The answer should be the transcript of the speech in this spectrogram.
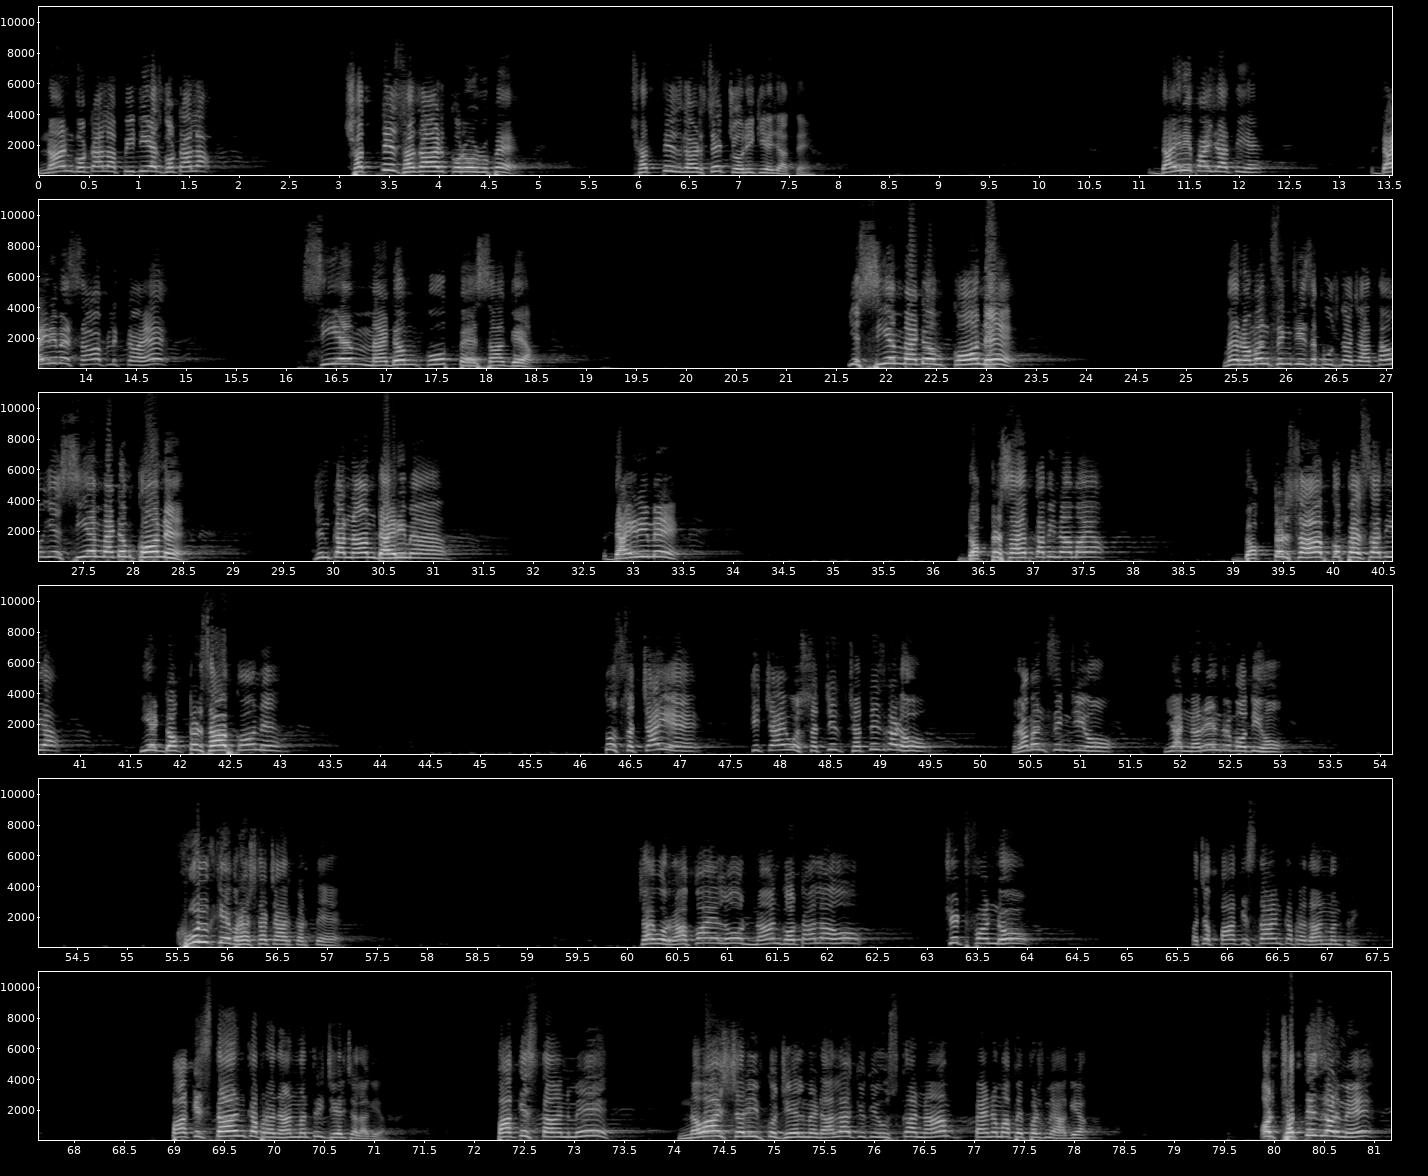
नान घोटाला पीडीएस घोटाला। छत्तीस हज़ार करोड़ रुपए छत्तीसगढ़ से चोरी किए जाते हैं। डायरी पाई जाती है। डायरी में साफ़ लिखा है सीएम मैडम को पैसा गया। ये सीएम मैडम कौन है? मैं रमन सिंह जी से पूछना चाहता हूँ, ये सीएम मैडम कौन है? जिनका नाम डायरी में आया। डायरी में डॉक्टर साहब का भी नाम आया। डॉक्टर साहब को पैसा दिया। ये डॉक्टर साहब कौन है? तो सच्चाई है कि चाहे वो सचिव छत्तीसगढ़ हो, रमन सिंह जी हो, या नरेंद्र मोदी हो, खुल के भ्रष्टाचार करते हैं। चाहे वो राफेल हो, नान घोटाला हो, चिट फंड हो अच्छा पाकिस्तान का प्रधानमंत्री, पाकिस्तान का प्रधानमंत्री जेल चला गया। पाकिस्तान में नवाज़ शरीफ को जेल में डाला क्योंकि उसका नाम पैनामा पेपर्स में आ गया। और छत्तीसगढ़ में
